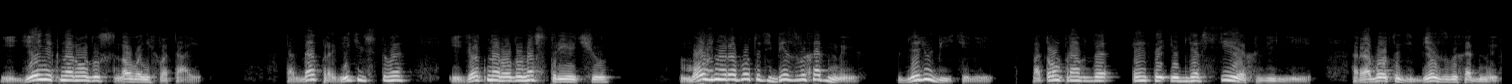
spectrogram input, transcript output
И денег народу снова не хватает. Тогда правительство идет народу навстречу. Можно работать без выходных, для любителей. Потом, правда, это и для всех ввели, работать без выходных.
